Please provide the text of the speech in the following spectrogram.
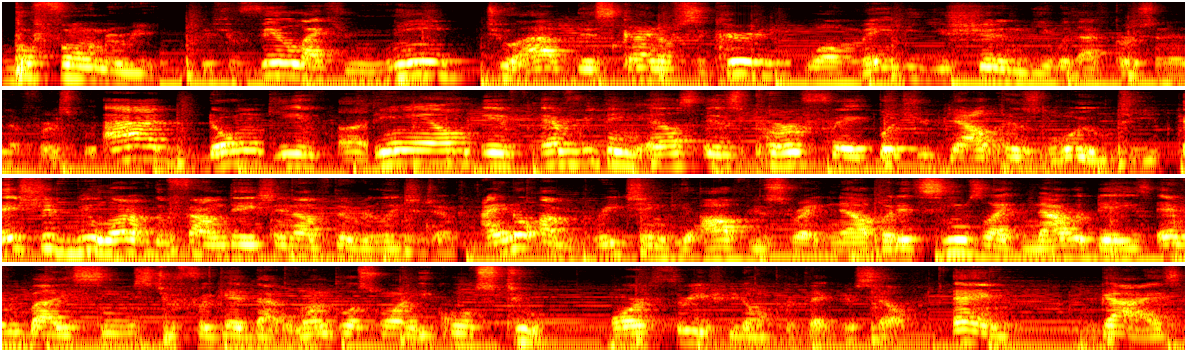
buffoonery. If you feel like you need to have this kind of security, well, maybe you shouldn't be with that person in the first place. I don't give a damn if everything else is perfect, but you doubt his loyalty. It should be one of the foundation of the relationship. I know I'm preaching the obvious right now, but it seems like nowadays everybody seems to forget that one plus one equals two or three if you don't protect yourself. And guys,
